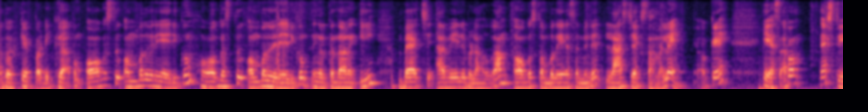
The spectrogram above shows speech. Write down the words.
അതൊക്കെ പഠിക്കുക. അപ്പം ഓഗസ്റ്റ് ഒമ്പത് വരെ ആയിരിക്കും ഓഗസ്റ്റ് ഒമ്പത് വരെ ആയിരിക്കും നിങ്ങൾക്ക് എന്താണ് ഈ ബാച്ച് അവൈലബിൾ ആവുക. ഓഗസ്റ്റ് ഒമ്പത് എ എസ് എമ്മിന്റെ ലാസ്റ്റ് എക്സാം അല്ലേ? ഓക്കെ യെസ് അപ്പം നെക്സ്റ്റ്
